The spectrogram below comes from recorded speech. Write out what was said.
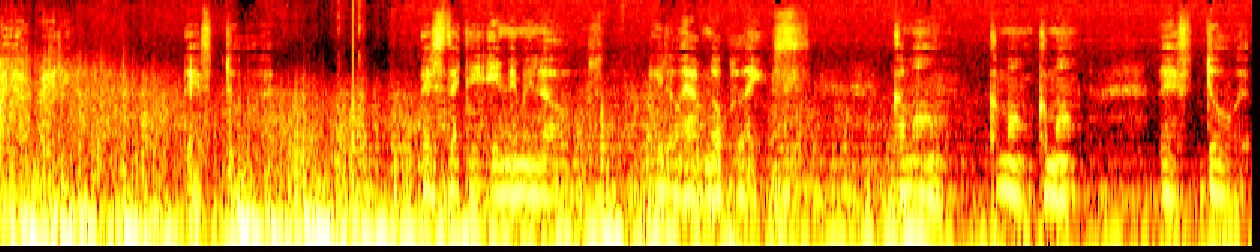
Are y'all ready? Let's do it. Let's let the enemy knows he don't have no place. Come on, come on, come on. Let's do it.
